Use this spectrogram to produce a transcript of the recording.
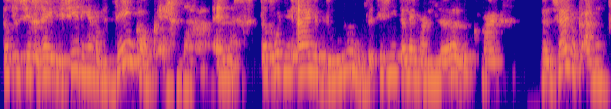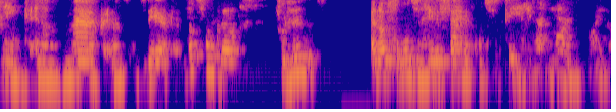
Dat ze zich realiseren, ja, maar we denken ook echt na. En dat wordt nu eindelijk benoemd. Het is niet alleen maar leuk, maar we zijn ook aan het denken en aan het maken en aan het ontwerpen. Dat vond ik wel voor hun en ook voor ons een hele fijne constatering. Ja, mooi, mooi.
